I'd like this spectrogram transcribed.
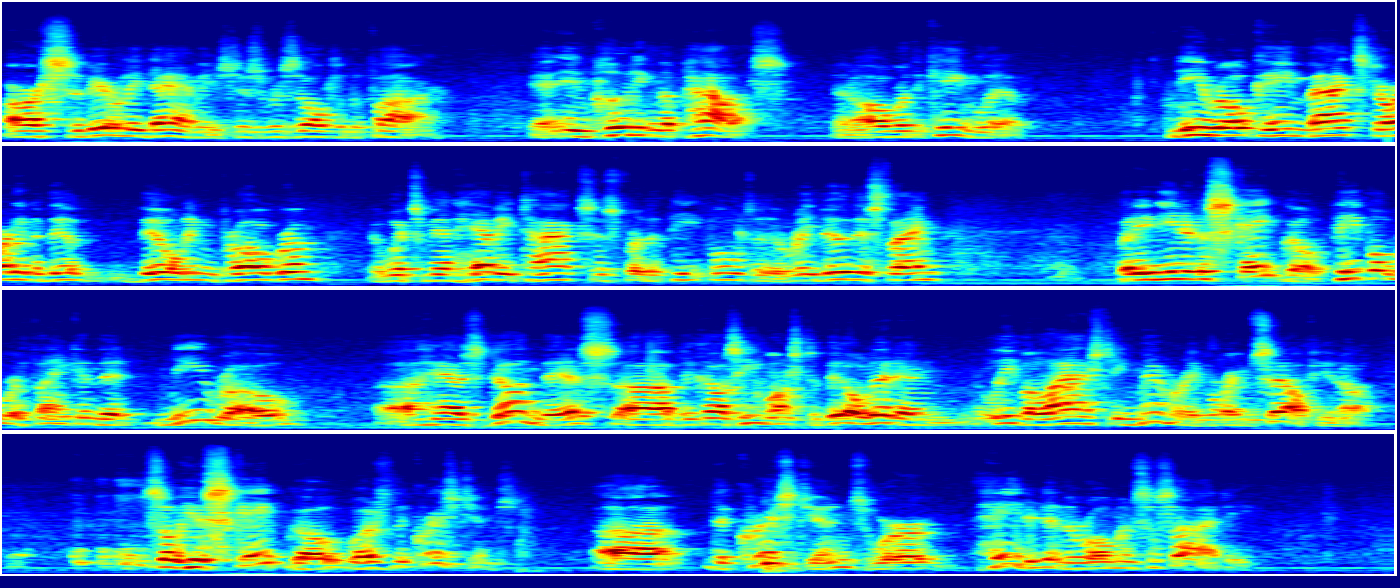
or severely damaged as a result of the fire, including the palace and all where the king lived. Nero came back, started a building program, which meant heavy taxes for the people to redo this thing. But he needed a scapegoat. People were thinking that Nero uh, has done this uh, because he wants to build it and leave a lasting memory for himself, you know. So his scapegoat was the Christians. Uh, the Christians were hated in the Roman society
